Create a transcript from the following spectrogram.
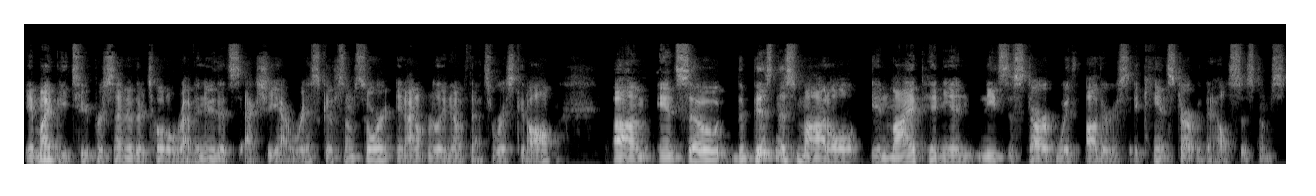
it might be 2% of their total revenue that's actually at risk of some sort. And I don't really know if that's risk at all. Um, and so the business model, in my opinion, needs to start with others. It can't start with the health systems.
